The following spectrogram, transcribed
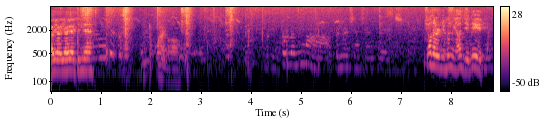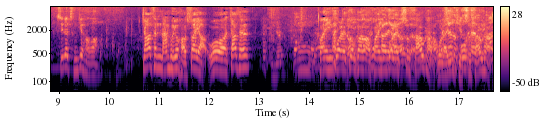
幺幺幺幺，今天。换一个啊。好冷嘛，不能下现在。小陈，你们两姐弟谁的成绩好啊？嘉诚男朋友好帅呀！哇，嘉诚，欢迎过来做客了，欢迎过来吃烧烤，过来一起吃烧烤。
